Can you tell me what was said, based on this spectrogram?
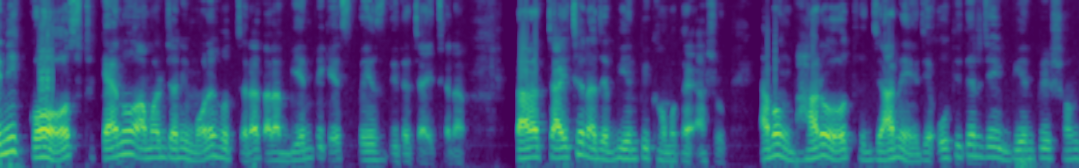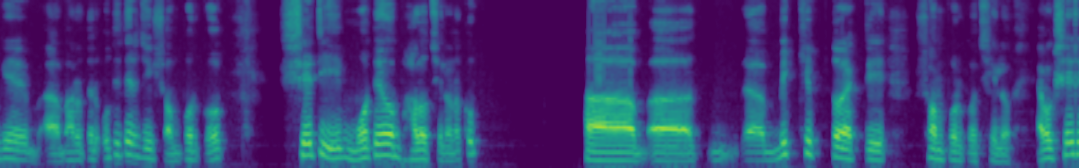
এনি কস্ট কেন আমার জানি মনে হচ্ছে না, তারা বিএনপিকে স্পেস দিতে চাইছে না। তারা চাইছে না যে বিএনপি ক্ষমতায় আসুক। এবং ভারত জানে যে অতীতের যেই বিএনপির সঙ্গে ভারতের অতীতের যেই সম্পর্ক, সেটি মোটেও ভালো ছিল না। খুব বিক্ষিপ্ত একটি সম্পর্ক ছিল। এবং সেই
